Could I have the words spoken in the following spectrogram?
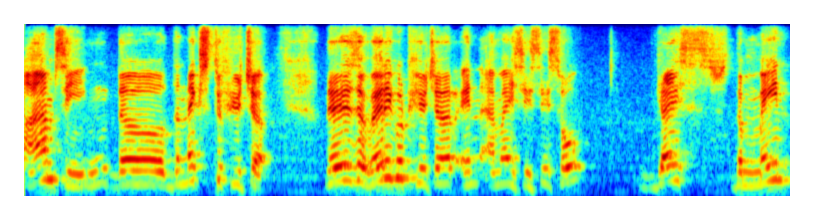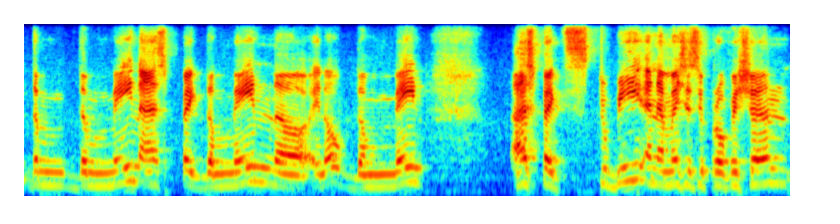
I am seeing the the next future. There is a very good future in MICC. So guys, the main the the main aspect, the main uh, you know the main aspects to be an MICC profession.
